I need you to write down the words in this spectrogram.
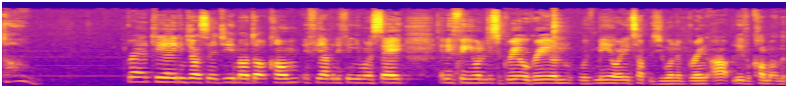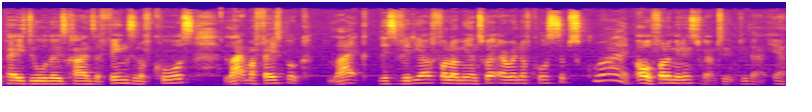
Don't. BradleyAidanJohnson at gmail.com. If you have anything you want to say, anything you want to disagree or agree on with me, or any topics you want to bring up, leave a comment on the page, do all those kinds of things. And of course, like my Facebook, like this video, follow me on Twitter, and of course, subscribe. Oh, follow me on Instagram too. Do that. Yeah.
